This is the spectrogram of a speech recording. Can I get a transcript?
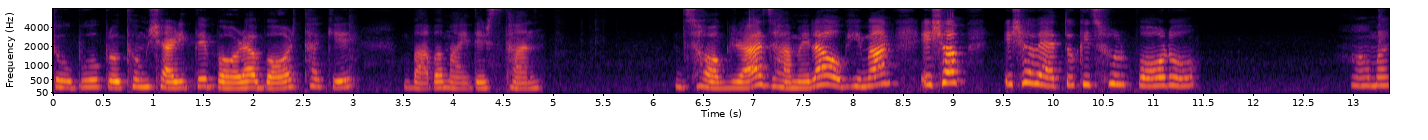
তবুও প্রথম সারিতে বরাবর থাকে বাবা মায়েদের স্থান। ঝগড়া, ঝামেলা, অভিমান, এসব এসব এত কিছুর পরও আমার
